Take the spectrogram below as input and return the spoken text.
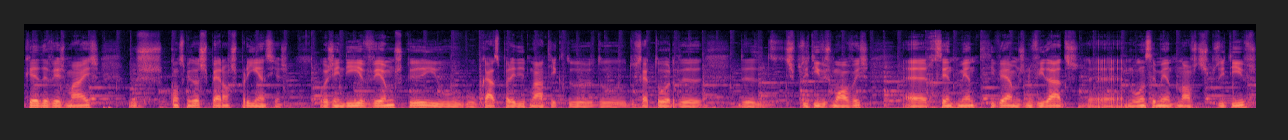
cada vez mais, os consumidores esperam experiências. Hoje em dia vemos que o, o caso paradigmático do, do, do setor de, de, de, dispositivos móveis, uh, recentemente tivemos novidades uh, no lançamento de novos dispositivos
